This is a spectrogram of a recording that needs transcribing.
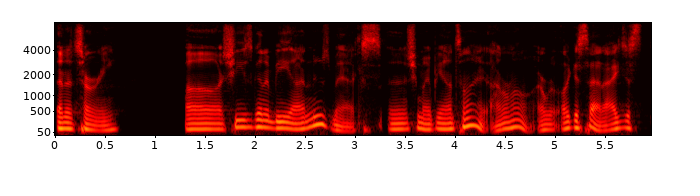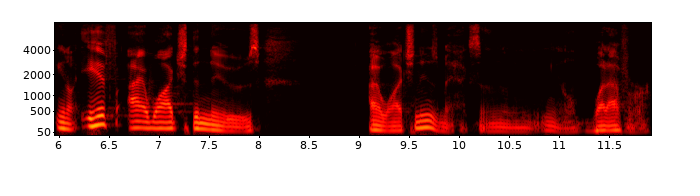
an attorney. Uh, she's going to be on Newsmax, and she might be on tonight. I don't know. I, like I said, I just you know, if I watch the news, I watch Newsmax, and you know, whatever.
